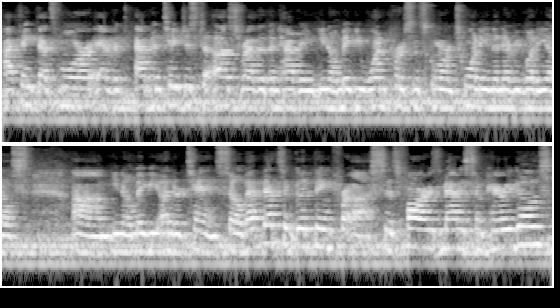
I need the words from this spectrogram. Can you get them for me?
I think that's more advantageous to us rather than having, you know, maybe one person scoring 20 and then everybody else um, you know, maybe under 10. So that that's a good thing for us. As far as Madison Perry goes,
